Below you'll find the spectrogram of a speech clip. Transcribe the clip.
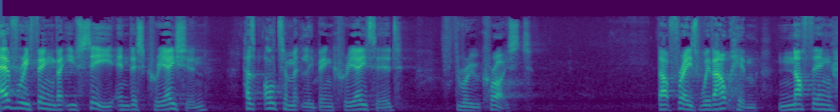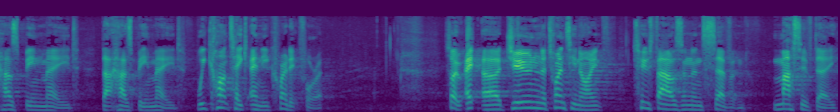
Everything that you see in this creation has ultimately been created through Christ. That phrase, without him, nothing has been made that has been made. We can't take any credit for it. So, eh, uh, June the 29th, 2007, massive day.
